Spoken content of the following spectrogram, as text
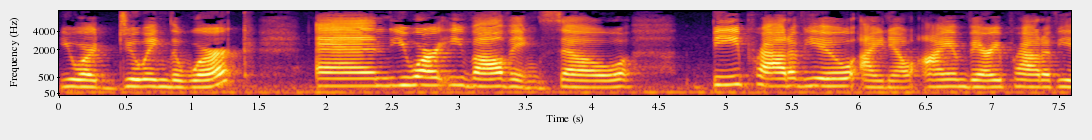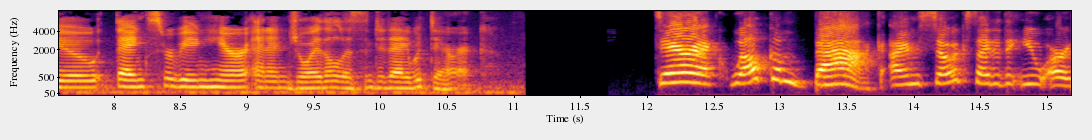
you are doing the work, and you are evolving. So, be proud of you. I know I am very proud of you. Thanks for being here and enjoy the listen today with Derrick. Derrick, welcome back. I'm so excited that you are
